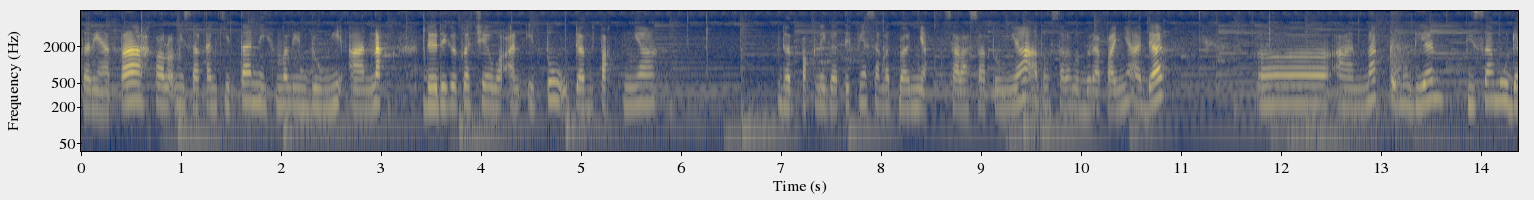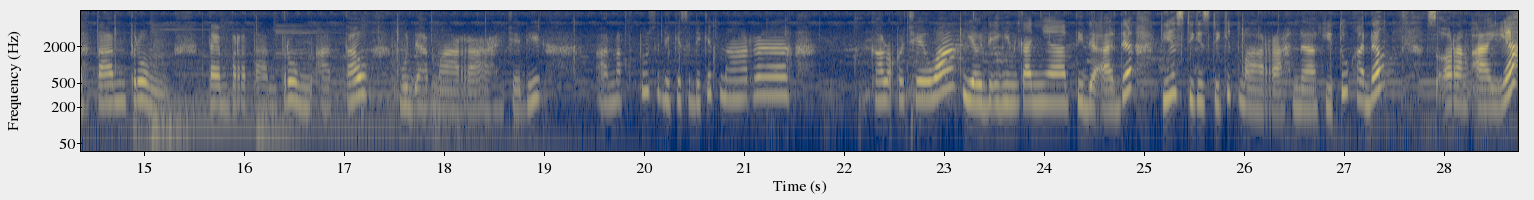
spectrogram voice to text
ternyata kalau misalkan kita nih melindungi anak dari kekecewaan itu dampaknya dampak negatifnya sangat banyak salah satunya atau salah beberapanya ada uh, anak kemudian bisa mudah tantrum, temper tantrum atau mudah marah. Jadi anak tuh sedikit-sedikit marah. Kalau kecewa yang diinginkannya tidak ada, dia sedikit-sedikit marah. Nah, gitu kadang seorang ayah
